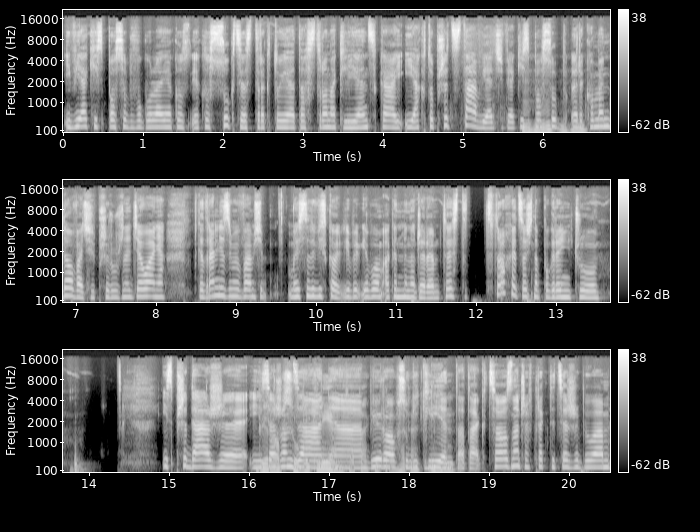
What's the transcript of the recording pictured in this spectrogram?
i w jaki sposób w ogóle jako, jako sukces traktuje ta strona kliencka, i jak to przedstawiać, w jaki sposób rekomendować przeróżne działania. Generalnie zajmowałam się, moje stanowisko, ja, ja byłam account managerem, to jest trochę coś na pograniczu i sprzedaży, i Biuro obsługi zarządzania, klienta takie biuro obsługi tak? klienta, tak. Co oznacza w praktyce, że byłam,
